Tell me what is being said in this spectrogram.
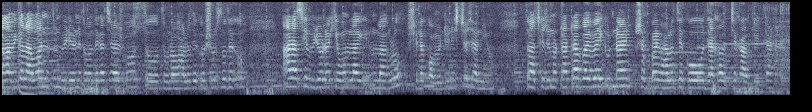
আগামীকাল আবার নতুন ভিডিও নিয়ে তোমাদের কাছে আসব। তো তোমরা ভালো থেকো, সুস্থ থেকো। আর আজকে ভিডিওটা কেমন লাগল সেটা কমেন্টে নিশ্চয় জানিও। তো আজকের জন্য tata bye bye good night সবাই ভালো থেকো, দেখা হচ্ছে কালকে, টাটা।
